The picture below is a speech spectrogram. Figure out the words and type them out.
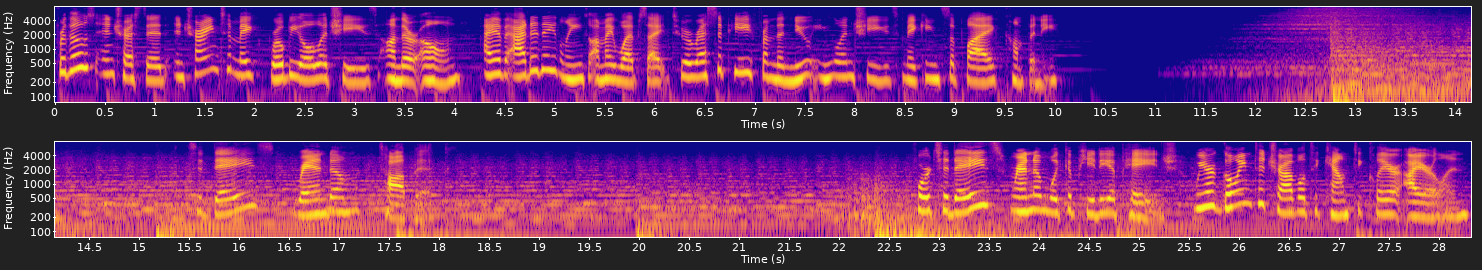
For those interested in trying to make robiola cheese on their own, I have added a link on my website to a recipe from the New England Cheese Making Supply Company. Today's random topic. For today's random Wikipedia page, we are going to travel to County Clare, Ireland,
